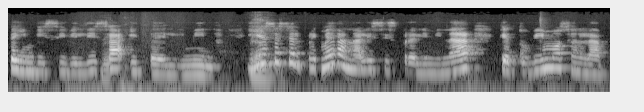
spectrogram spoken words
te invisibiliza y te elimina. Y ese es el primer análisis preliminar que tuvimos en la,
